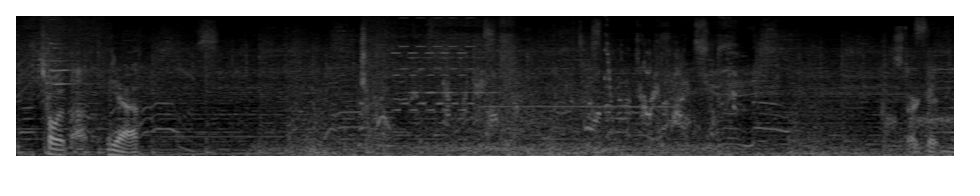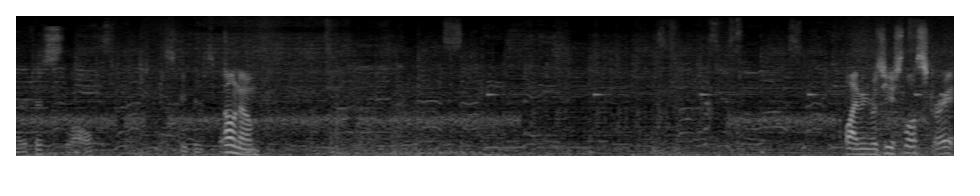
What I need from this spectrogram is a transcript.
Let's call it that. Yeah. Start getting nervous, lol. Stupid stuff. Oh no. Climbing was useless, great.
